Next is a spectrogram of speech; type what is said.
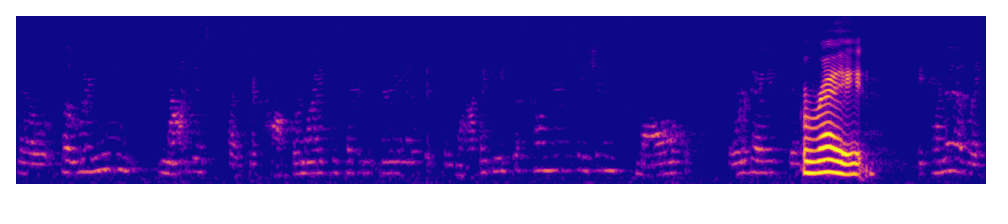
so, but learning not just like to compromise in certain areas, but to navigate this conversation, small or big, Right. it kind of like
